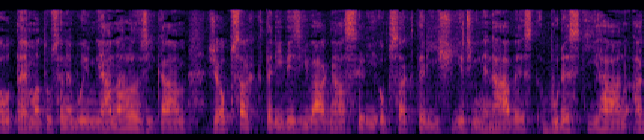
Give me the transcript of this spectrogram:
Toho tématu se nebojím. Já nahlas říkám, že obsah, který vyzývá k násilí, obsah, který šíří nenávist, bude stíhán a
